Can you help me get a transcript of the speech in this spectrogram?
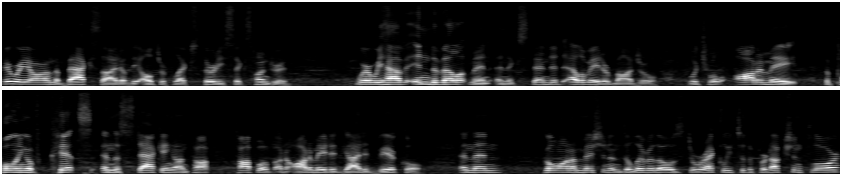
Here we are on the back side of the UltraFlex 3600, where we have in development an extended elevator module, which will automate the pulling of kits and the stacking on top, top of an automated guided vehicle. And then go on a mission and deliver those directly to the production floor.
